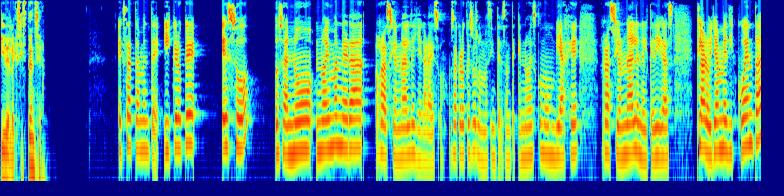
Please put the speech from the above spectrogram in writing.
y de la existencia. Exactamente. Y creo que eso, o sea, no, no hay manera racional de llegar a eso. O sea, creo que eso es lo más interesante, que no es como un viaje racional en el que digas, claro, ya me di cuenta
